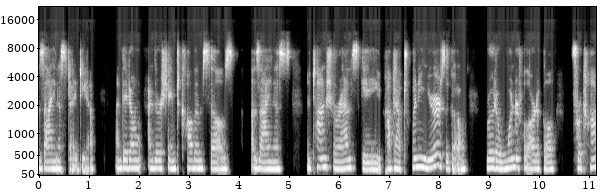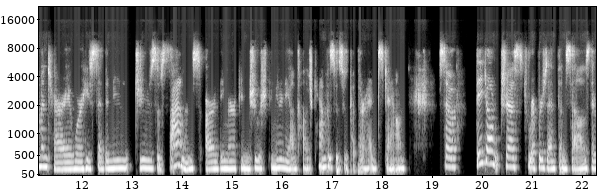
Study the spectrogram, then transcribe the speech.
Zionist idea, and they don't. They're ashamed to call themselves Zionists. Natan Sharansky, about 20 years ago, wrote a wonderful article for commentary where he said the new Jews of silence are the American Jewish community on college campuses who put their heads down. So they don't just represent themselves, they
